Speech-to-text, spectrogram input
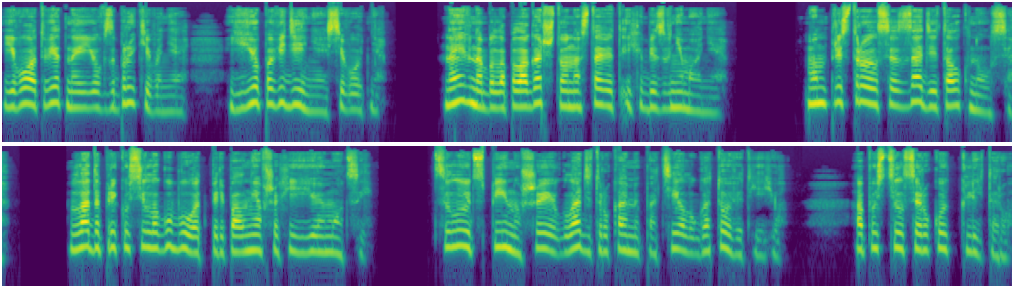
его ответ на ее взбрыкивание, ее поведение сегодня. Наивно было полагать, что он оставит их без внимания. Он пристроился сзади и толкнулся. Влада прикусила губу от переполнявших ее эмоций. Целует спину, шею, гладит руками по телу, готовит ее. Опустился рукой к клитору.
